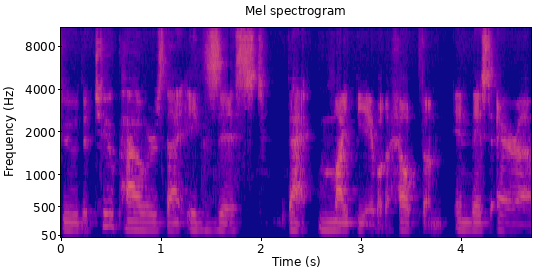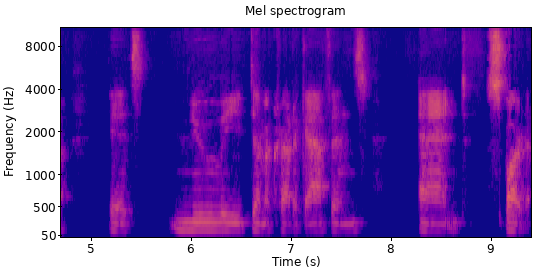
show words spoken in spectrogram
to the two powers that exist that might be able to help them. In this era, it's newly democratic Athens and Sparta.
